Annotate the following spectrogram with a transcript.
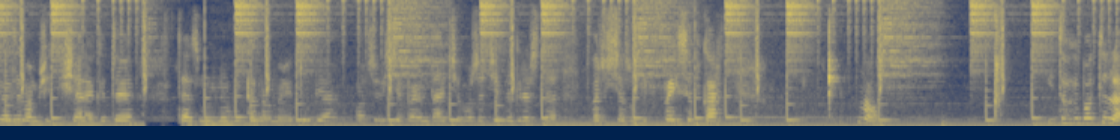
nazywam się Kisielek, ty to jest mój nowy kanał na YouTubie. Oczywiście pamiętajcie, możecie wygrać te 20 zł Paysafe Card. No. I to chyba tyle.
